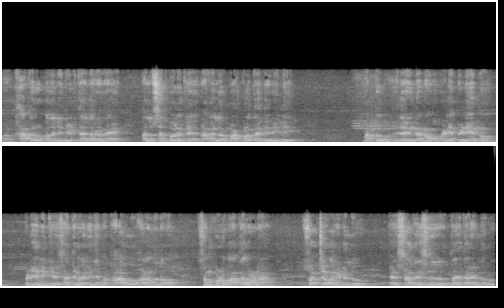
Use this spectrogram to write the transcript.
ಖಾತ ಖಾತಾ ರೂಪದಲ್ಲಿ ನೀಡ್ತಾ ಇದ್ದಾರೆ ಅಂದರೆ ಅದು ಸದ್ಬಳಕೆ ನಾವೆಲ್ಲರೂ ಮಾಡ್ಕೊಳ್ತಾ ಇದ್ದೀವಿ ಇಲ್ಲಿ. ಮತ್ತು ಇದರಿಂದ ನಾವು ಒಳ್ಳೆ ಬೆಳೆಯನ್ನು ಪಡೆಯಲಿಕ್ಕೆ ಸಾಧ್ಯವಾಗಿದೆ ಮತ್ತು ಹಾಗೂ ಆನಂದದ ಸಂಪೂರ್ಣ ವಾತಾವರಣ ಸ್ವಚ್ಛವಾಗಿಡಲು ಸಹಕರಿಸುತ್ತಾ ಇದ್ದಾರೆ ಎಲ್ಲರೂ.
